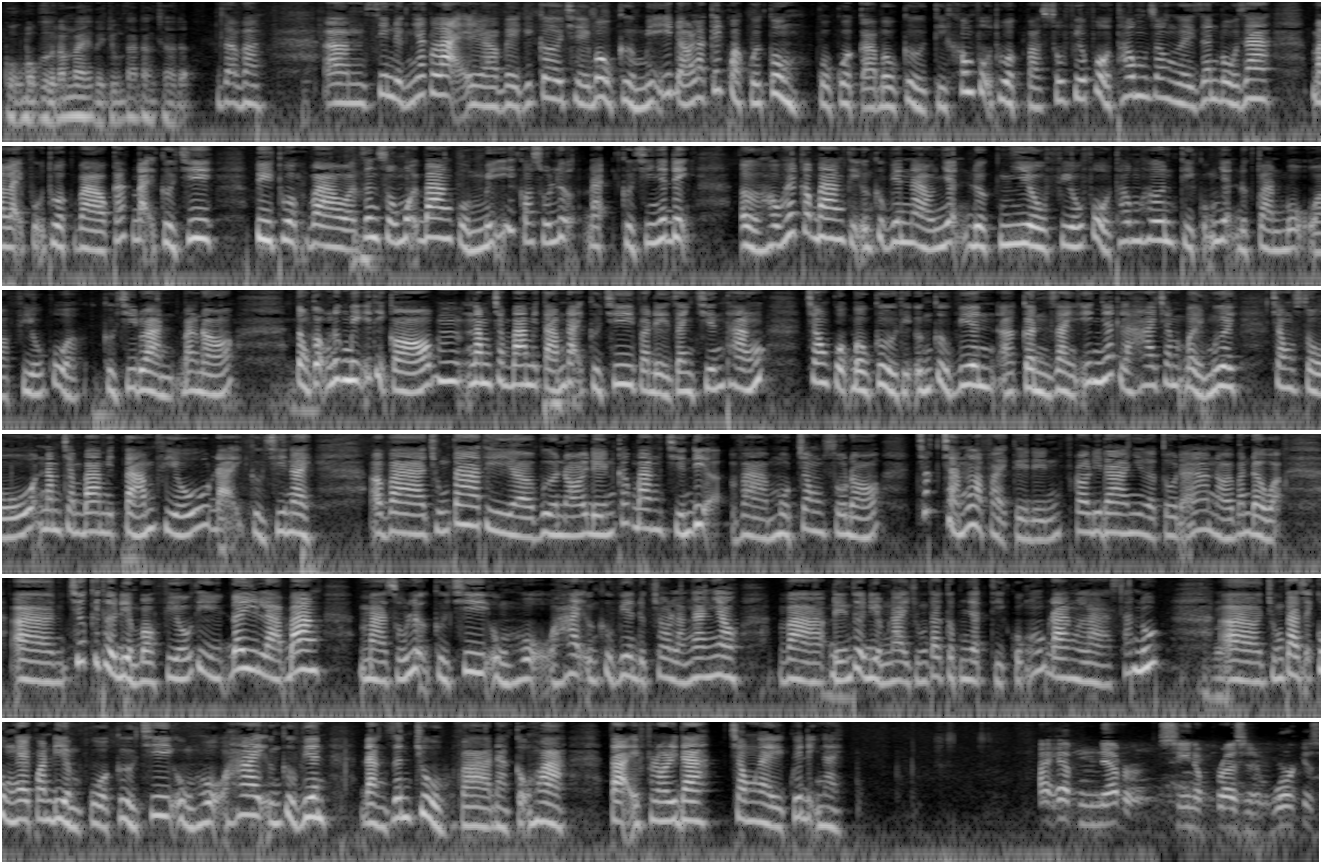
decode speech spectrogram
cuộc bầu cử năm nay để chúng ta đang chờ đợi. Dạ vâng. À, xin được nhắc lại à, về cái cơ chế bầu cử Mỹ đó là kết quả cuối cùng của cuộc à, bầu cử thì không phụ thuộc vào số phiếu phổ thông do người dân bầu ra mà lại phụ thuộc vào các đại cử tri, tùy thuộc vào dân số mỗi bang của Mỹ có số lượng đại cử tri nhất định. Ở hầu hết các bang thì ứng cử viên nào nhận được nhiều phiếu phổ thông hơn thì cũng nhận được toàn bộ à, phiếu của cử tri đoàn bang đó. Tổng cộng nước Mỹ thì có 538 đại cử tri và để giành chiến thắng trong cuộc bầu cử thì ứng cử viên cần giành ít nhất là 270 trong số 538 phiếu đại cử tri này. À, và chúng ta thì à, vừa nói đến các bang chiến địa và một trong số đó chắc chắn là phải kể đến Florida như là tôi đã nói ban đầu ạ. À, trước cái thời điểm bỏ phiếu thì đây là bang mà số lượng cử tri ủng hộ hai ứng cử viên được cho là ngang nhau và đến thời điểm này chúng ta cập nhật thì cũng đang là sát nút. Vâng. À, chúng ta sẽ cùng nghe quan điểm của cử tri ủng hộ hai ứng cử viên Đảng Dân Chủ và Đảng Cộng Hòa tại Florida trong ngày quyết định này.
